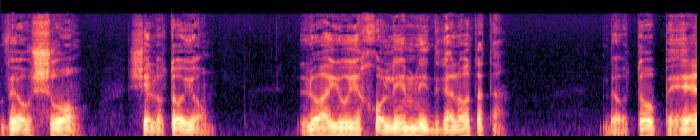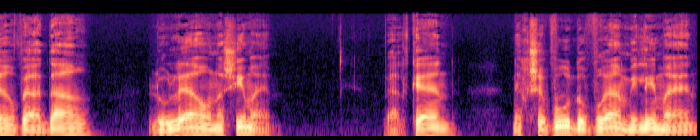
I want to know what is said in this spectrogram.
ואושרו של אותו יום לא היו יכולים להתגלות עתה, באותו פאר והדר, לולא העונשים ההם. ועל כן נחשבו דוברי המילים ההן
